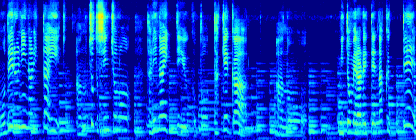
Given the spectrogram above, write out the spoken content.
モデルになりたいあのちょっと身長の足りないっていうことだけがあの認められてなくって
